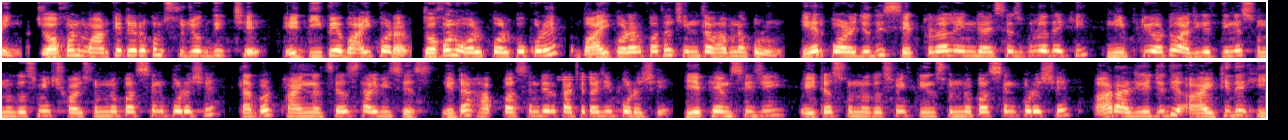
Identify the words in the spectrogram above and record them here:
নেই। যখন মার্কেট এরকম সুযোগ দিচ্ছে, এই ডিপে বাই করার, তখন অল্প অল্প করে বাই করার কথা চিন্তা ভাবনা করুন। এরপরে যদি সেক্টরাল ইন্ডাইসেসগুলো দেখি নিফটি অটো আজকের দিনে শূন্য দশমিক ছয় শূন্য পার্সেন্ট পড়েছে, তারপর ফাইন্যান্সিয়াল সার্ভিসেস এটা হাফ পার্সেন্টের কাছাকাছি পড়েছে। এফএমসিজি এইটা শূন্য দশমিক তিন শূন্য পার্সেন্ট পড়েছে। আর আজকে যদি আইটি দেখি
